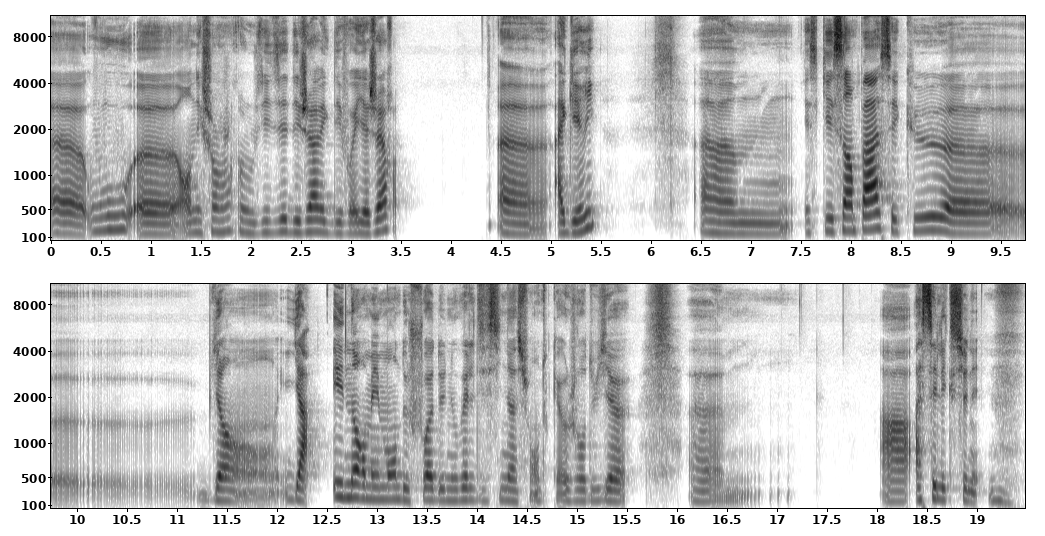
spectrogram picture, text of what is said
ou en échangeant, comme je vous disais déjà, avec des voyageurs aguerris. Et ce qui est sympa, c'est que bien, il y a énormément de choix de nouvelles destinations, en tout cas aujourd'hui, à, sélectionner.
